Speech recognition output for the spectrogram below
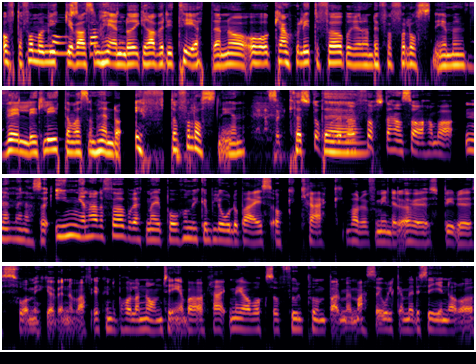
Ofta får man mycket vad som händer i graviditeten och, och, kanske lite förberedande för förlossningen men väldigt lite om vad som händer efter förlossningen. Alltså Kristoffer, det var eh, första han sa, han bara, nej men alltså ingen hade förberett mig på hur mycket blod och bajs och kräk var det för min del. Jag spydde så mycket, jag vet inte varför, jag kunde inte behålla någonting, jag bara kräk, men jag var också fullpumpad med massa olika mediciner och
